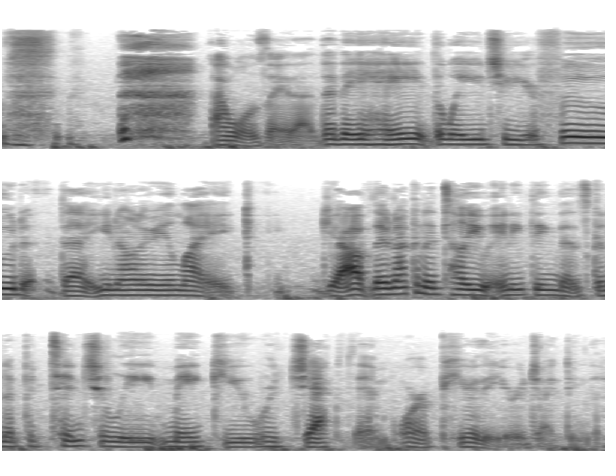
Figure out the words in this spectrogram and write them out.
I won't say that. That they hate the way you chew your food, that, you know what I mean? Like, yeah, they're not going to tell you anything that's going to potentially make you reject them or appear that you're rejecting them.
